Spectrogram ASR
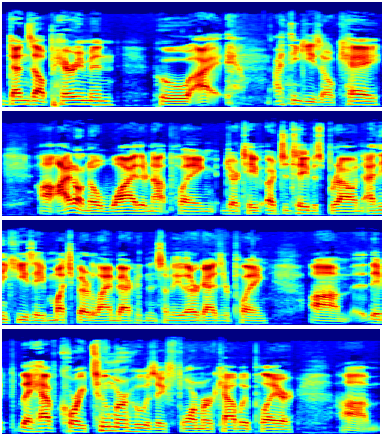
Denzel Perryman, who I I think he's okay. Uh, I don't know why they're not playing Jartav- uh, Jatavis Brown. I think he's a much better linebacker than some of the other guys they're playing. Um, they they have Korey Toomer, who is a former Cowboy player. Um,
